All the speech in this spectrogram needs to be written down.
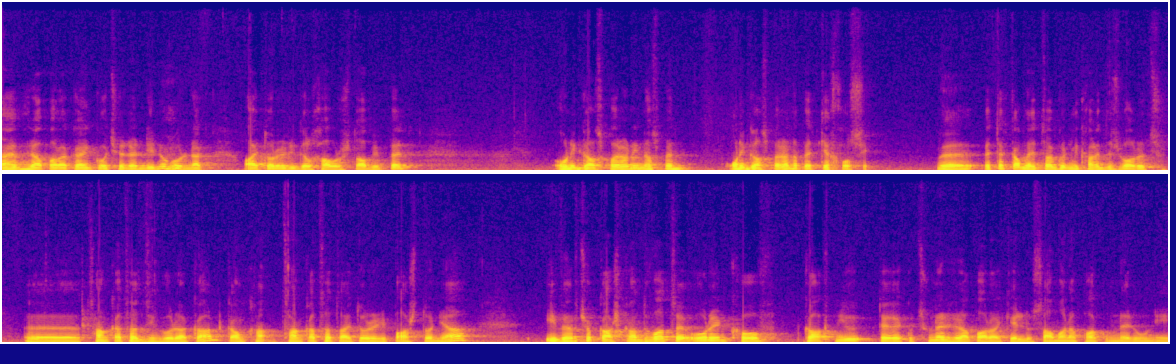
նաեւ հրաապարական կոչեր են լինում, օրինակ այդ օրերի գլխավոր շտաբի պետ Օնի Գասպարյանին ասում են Օնի Գասպարյանը պետք է խոսի։ Այդտեղ կամ հետագույն մի քանի դժվարություն ցանկացած զինվորական կամ ցանկացած այդ օրերի պաշտոնյա ի վերջո կաշկանդված է օրենքով գաղտնի տեղեկություններ հրապարակելու սահմանափակումներ ունի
